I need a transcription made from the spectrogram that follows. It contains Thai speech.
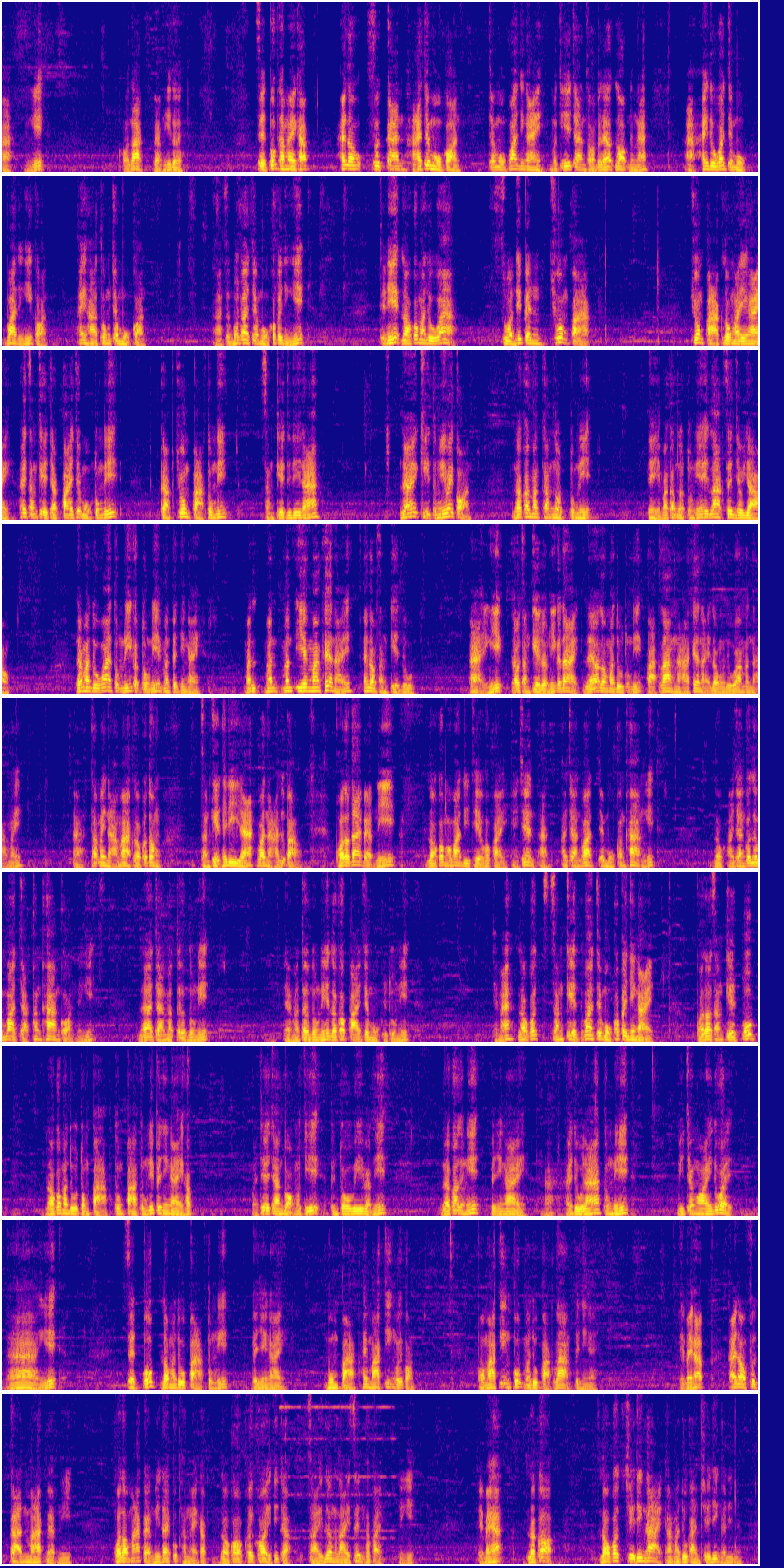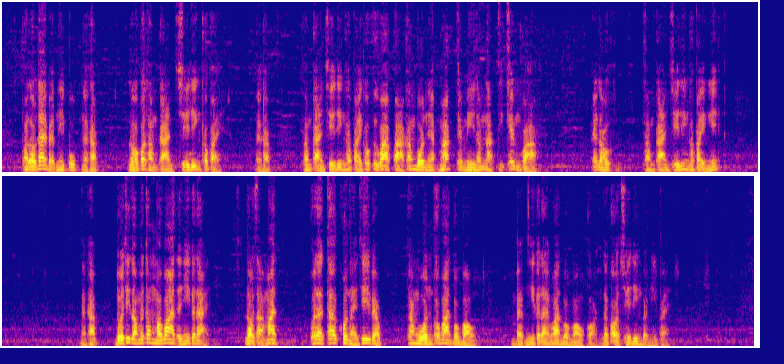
อะอย่างนี้ ขอลากแบบนี้เลย เสร็จปุ๊บทำไงครับ ให้เราฝึกการหาจมูกก่อน จมูกวาดยังไง เมื่อกี้อาจารย์สอนไปแล้วรอบหนึ่งนะ อะให้ดูว่าจมูกวาดอย่างนี้ก่อน ให้หาตรงจมูกก่อน อะสมมติว่าจมูกเขาเป็นอย่างนี้ ทีนี้เราก็มาดูว่าส่วนที่เป็นช่วงปาก ช่วงปากลงมายังไง ให้สังเกตจากปลายจมูกตรงนี้ กับช่วงปากตรงนี้ สังเกตดีๆนะ แล้วให้ขีดตรงนี้ไว้ก่อน แล้วก็มากำหนดตรงนี้ นี่มากำหนดตรงนี้ลากเส้นยาวๆ แล้วมาดูว่าตรงนี้กับตรงนี้มันเป็นยังไง มันมันมันเอียงมาแค่ไหน ให้เราสังเกตดู อ่าอย่างนี้เราสังเกตแบบนี้ก็ได้แล้วเรามาดูตรงนี้ปากล่างหนาแค่ไหนเรามาดูว่ามันหนาไหมอ่าถ้าไม่หนามากเราก็ต้องสังเกตให้ดีนะว่าหนาหรือเปล่าพอเราได้แบบนี้เราก็มาวาดดีเทลเข้าไปอย่างเช่นอาจารย์วาดจมูกข้างๆอย่างนี้เราอาจารย์ก็เริ่มวาดจากข้างๆก่อนอย่างนี้ แล้วอาจารย์มาเติมตรงนี้เนี่ยมาเติมตรงนี้แล้วก็ปลายจมูกอยู่ตรงนี้เห็นไหมเราก็สังเกตว่าจมูกเขาเป็นยังไงพอเราสังเกตปุ๊บเราก็มาดูตรงปากตรงปากตรงนี้เป็นยังไงครับเหมือนที่อาจารย์บอกเมื่อกี้เป็นตัววีแบบนี้ แล้วก็ตรงนี้เป็นยังไงอ่าให้ดูนะตรงนี้มีจะงอยด้วยอ่าอย่างนี้ เสร็จปุ๊บเรามาดูปากตรงนี้เป็นยังไง มุมปากให้มาร์กิ้งไว้ก่อน พอมาร์กิ้งปุ๊บมาดูปากล่างเป็นยังไง เห็นไหมครับ ให้เราฝึกการมาร์กแบบนี้ พอเรามาร์กแบบนี้ได้ปุ๊บทำไงครับ เราก็ค่อยๆที่จะใส่เรื่องลายเส้นเข้าไปอย่างนี้ เห็นไหมฮะ แล้วก็เราก็เชดดิ้งได้มาดูการเชดดิ้งกันนิดนึง พอเราได้แบบนี้ปุ๊บนะครับ เราก็ทำการเชดดิ้งเข้าไปนะครับทำการเชดดิ้งเข้าไปก็คือว่าปากข้างบนเนี่ยมักจะมีน้ำหนักที่เข้มกว่า ให้เราทำการเชดดิ้งเข้าไปอย่างนี้นะครับ โดยที่เราไม่ต้องมาวาดอย่างนี้ก็ได้ เราสามารถว่ถ้าคนไหนที่แบบกังวลก็วาดเบาๆแบบนี้ก็ได้วาดเบาๆก่อนแล้วก็เชดดิ้งแบบนี้ไป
